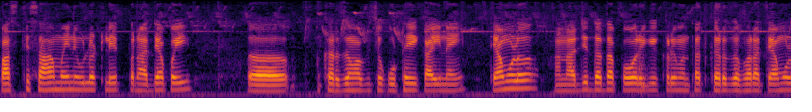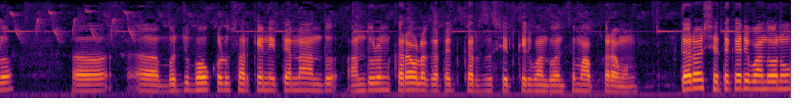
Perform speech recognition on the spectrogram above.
पाच ते सहा महिने उलटलेत पण अद्यापही कर्जमाफीचं कुठेही काही नाही. त्यामुळं आणि अजितदादा पवार एकीकडे म्हणतात कर्ज भरा त्यामुळं बज्जूभाऊ कडूसारख्या नेत्यांना आंदो आंदोलन करावं लागत आहेत कर्ज शेतकरी बांधवांचं माफ करा म्हणून. तर शेतकरी बांधवांनो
